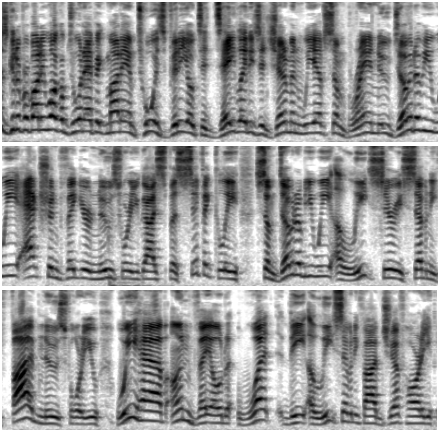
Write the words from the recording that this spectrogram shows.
is good, everybody? Welcome to an Epic My Damn Toys video. Today, ladies and gentlemen, we have some brand new WWE action figure news for you guys, specifically some WWE Elite Series 75 news for you. We have unveiled what the Elite 75 Jeff Hardy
